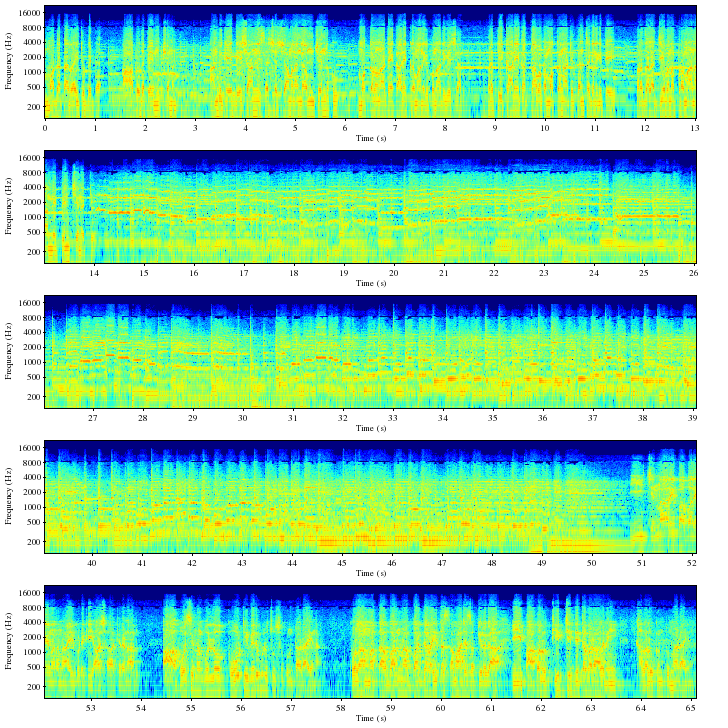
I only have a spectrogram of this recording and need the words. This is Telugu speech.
మొదట రైతు బిడ్డ ఆ పిదపే ముఖ్యమంత్రి. అందుకే దేశాన్ని సస్యశ్యామలంగా ఉంచేందుకు మొక్కలు నాటే కార్యక్రమానికి పునాది వేశారు. ప్రతి కార్యకర్త ఒక మొక్క నాటి పెంచగలిగితే ప్రజల జీవన ప్రమాణాన్ని పెంచినట్టే. చిన్నారి పాపలే మన నాయకుడికి ఆశాకిరణాలు. ఆ బోసి నవ్వుల్లో కోటి వెలుగులు చూసుకుంటాడు ఆయన కుల మత వర్ణ వర్గరహిత సమాజ సభ్యులుగా ఈ పాపలు తీర్చిదిద్దబడాలని కలలు కంటున్నాడు ఆయన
